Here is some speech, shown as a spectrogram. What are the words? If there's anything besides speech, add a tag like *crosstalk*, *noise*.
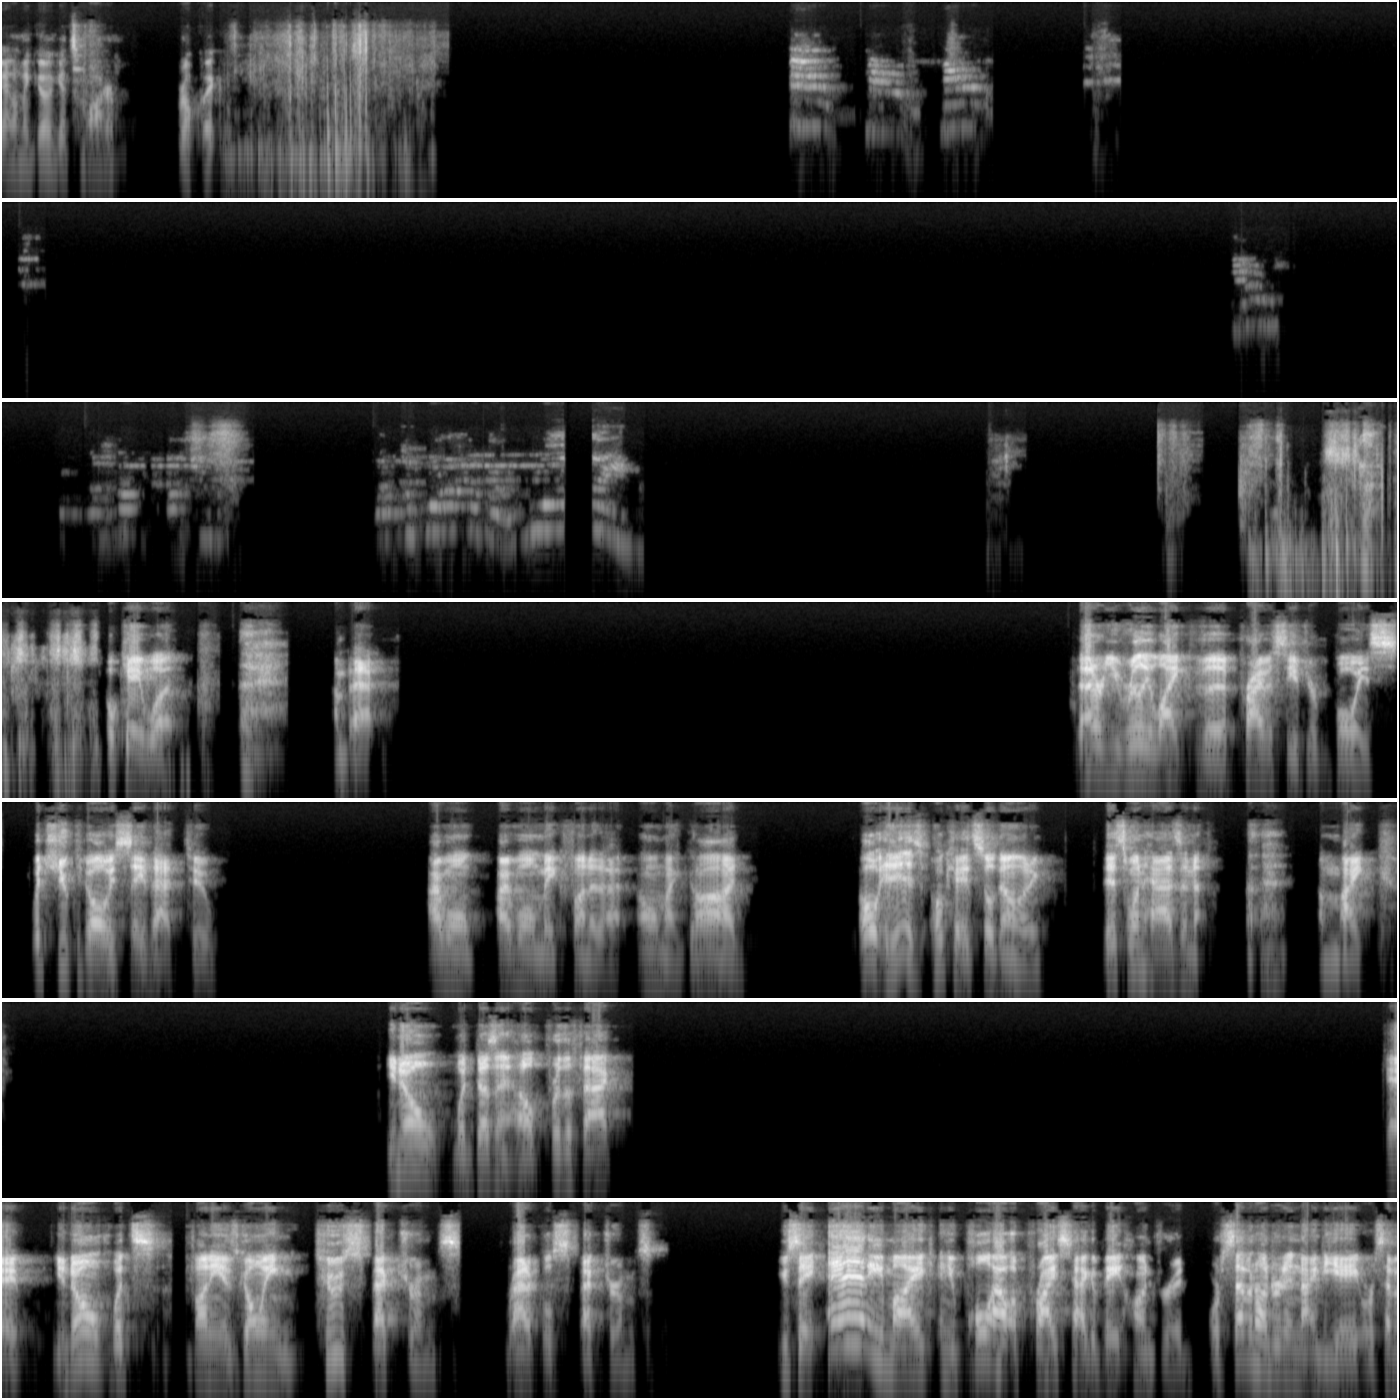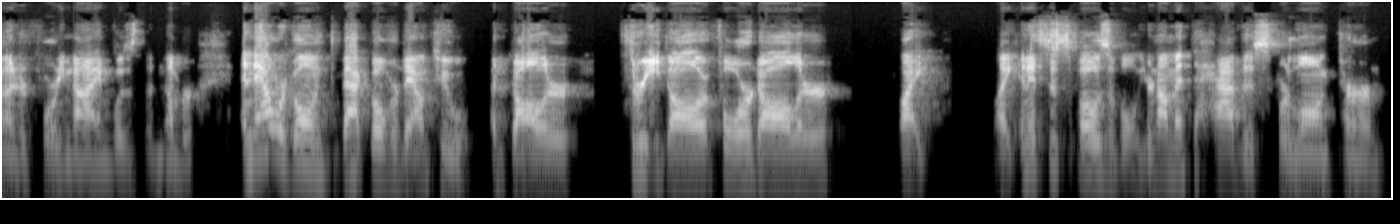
Okay, let me go get some water real quick. Okay, what? I'm back. That or you really like the privacy of your voice, which you could always say that too. I won't I won't make fun of that. Oh my god. Oh, it is. Okay, it's still downloading. This one has an *clears throat* a mic. You know what doesn't help for the fact Okay, you know what's funny is going two spectrums, radical spectrums. You say any mic and you pull out a price tag of 800 or 798 or 749 was the number. And now we're going back over down to a dollar, three dollar, four dollar, like like and it's disposable. You're not meant to have this for long term.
